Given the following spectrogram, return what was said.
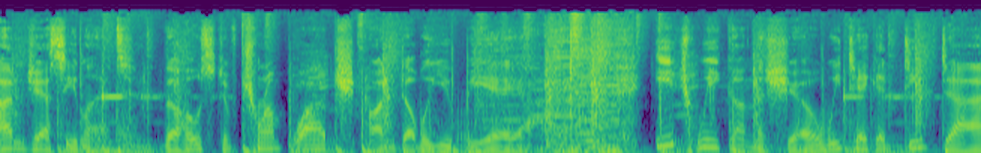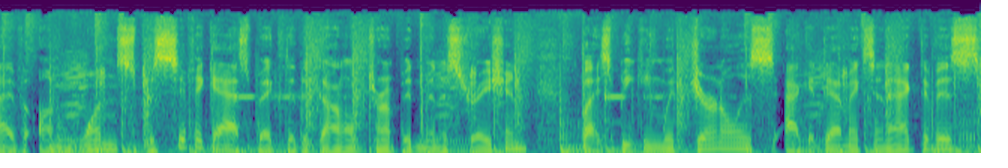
I'm Jesse Lent, the host of Trump Watch on WBAI. Each week on the show, we take a deep dive on one specific aspect of the Donald Trump administration by speaking with journalists, academics, and activists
